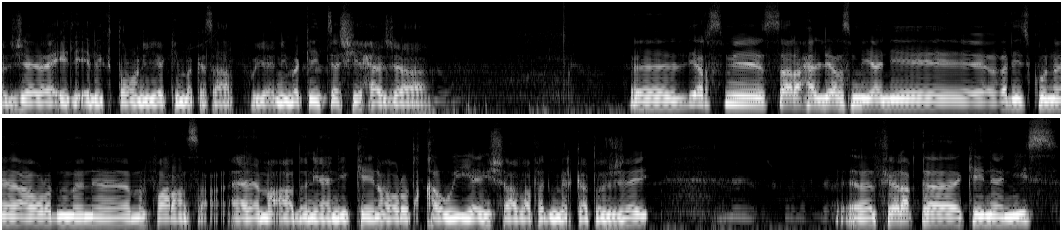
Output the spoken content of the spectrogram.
الجرائد الإلكترونية كما كتعرفوا. يعني ما كاين حتى شي حاجة. آه، اللي رسمي الصراحة اللي رسمي يعني غادي تكون عروض من من فرنسا. على ما أظن يعني كاين عروض قوية إن شاء الله في الميركاتو الجاي. آه، الفرق كاينة نيس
